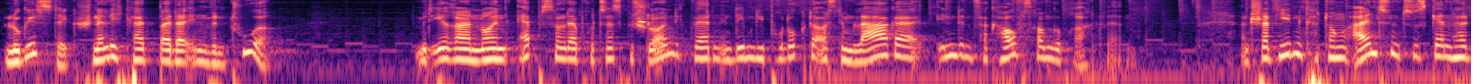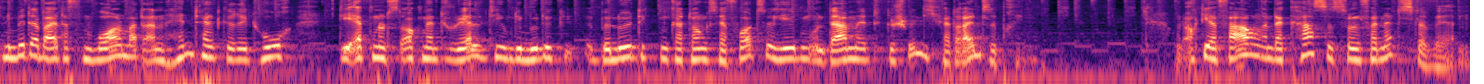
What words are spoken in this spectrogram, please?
Logistik, Schnelligkeit bei der Inventur. Mit ihrer neuen App soll der Prozess beschleunigt werden, indem die Produkte aus dem Lager in den Verkaufsraum gebracht werden. Anstatt jeden Karton einzeln zu scannen, halten die Mitarbeiter von Walmart ein Handheldgerät hoch. Die App nutzt Augmented Reality, um die benötigten Kartons hervorzuheben und damit Geschwindigkeit reinzubringen. Und auch die Erfahrung an der Kasse soll vernetzter werden.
